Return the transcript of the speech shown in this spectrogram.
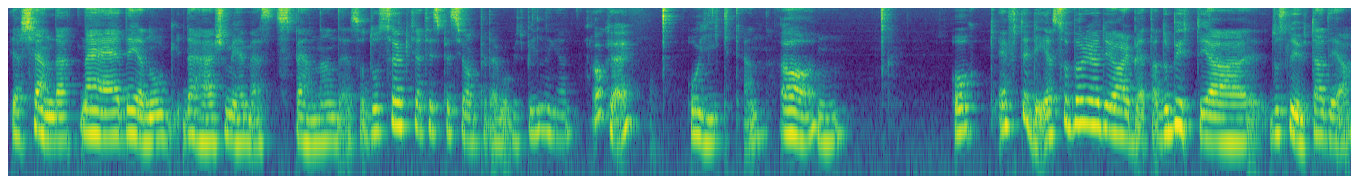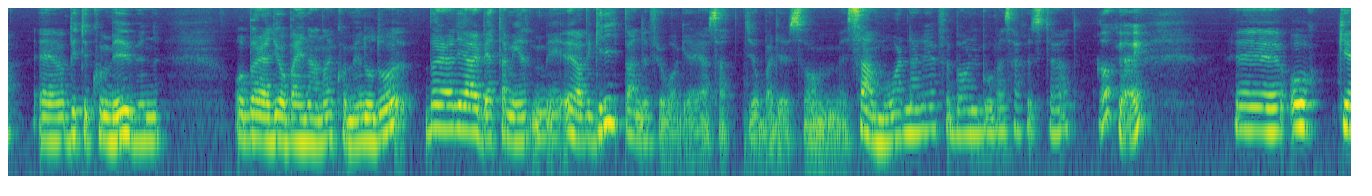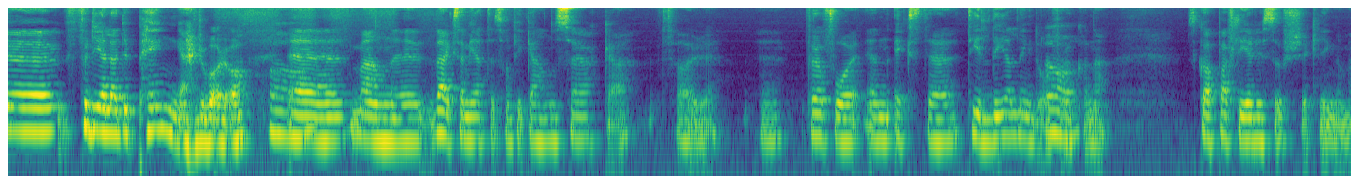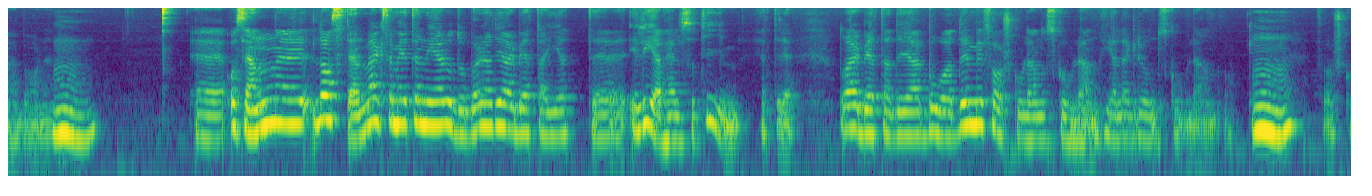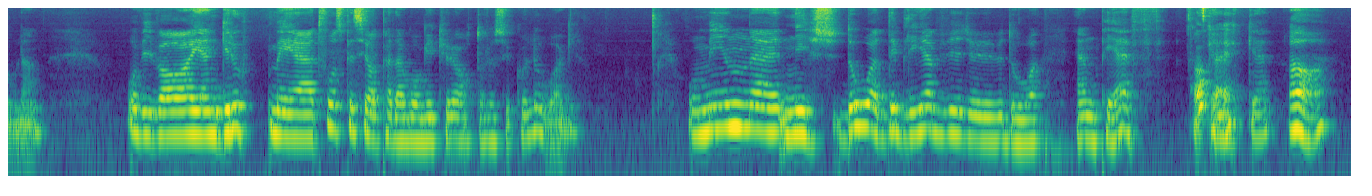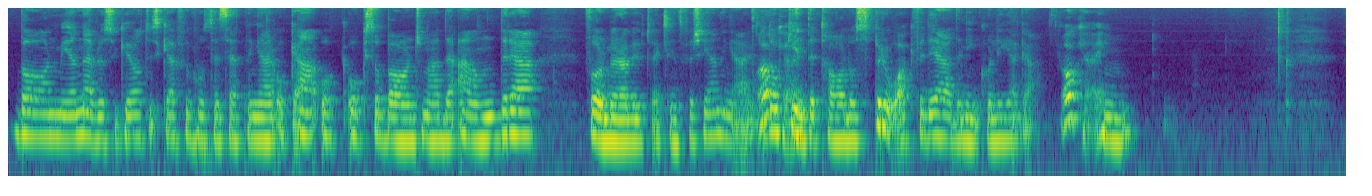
jag kände att nej, det är nog det här som är mest spännande. Så då sökte jag till specialpedagogutbildningen Okej. och gick den. Ja. Mm. Och efter det så började jag arbeta. Då bytte jag, då slutade jag eh, och bytte kommun och började jobba i en annan kommun. Och då började jag arbeta med, med övergripande frågor. Jag satt, jobbade som samordnare för barn i behov av särskilt stöd. Okej. Eh, och eh, fördelade pengar då. då. Ja. Eh, man, eh, verksamheter som fick ansöka för, eh, för att få en extra tilldelning då Ja. för att kunna skapa fler resurser kring de här barnen. Mm. Eh, och sen eh, lades den verksamheten ner och då började jag arbeta i ett eh, elevhälsoteam. Heter det. Då arbetade jag både med förskolan och skolan, hela grundskolan och Mm. förskolan. Och vi var i en grupp med två specialpedagoger, kurator och psykolog. Och min eh, nisch då, det blev ju då NPF. Ganska Okej. mycket. Ja. Barn med neuropsykiatriska funktionsnedsättningar och, och också barn som hade andra former av utvecklingsförseningar. Dock Okej. inte tal och språk, för det hade min kollega. Okej. Mm.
